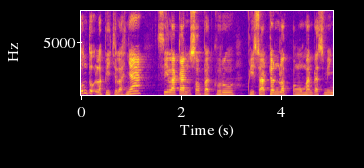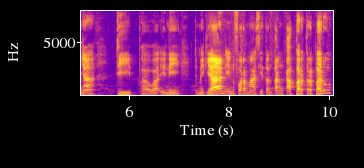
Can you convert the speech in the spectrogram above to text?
untuk lebih jelasnya silakan sobat guru bisa download pengumuman resminya di bawah ini. Demikian informasi tentang kabar terbaru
